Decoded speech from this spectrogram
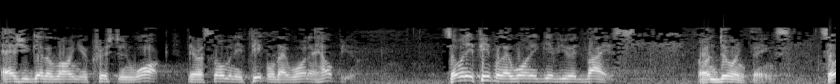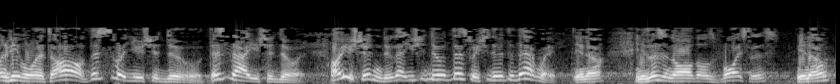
as you get along your Christian walk, there are so many people that want to help you. So many people that want to give you advice on doing things. So many people want to oh, this is what you should do. This is how you should do it. Oh, you shouldn't do that. You should do it this way. You should do it that way. You know? And you listen to all those voices, you know?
